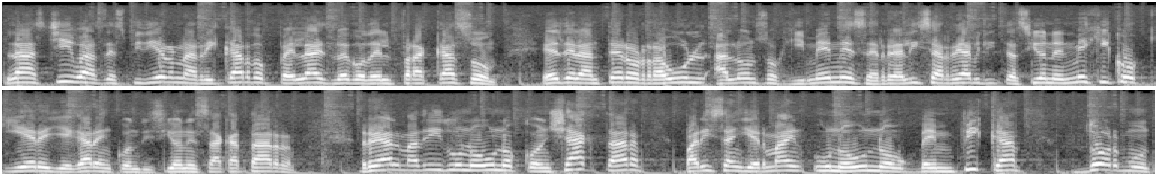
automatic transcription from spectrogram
Las Chivas despidieron a Ricardo Peláez luego del fracaso. El delantero Raúl Alonso Jiménez realiza rehabilitación en México, quiere llegar en condiciones a Qatar. Real Madrid 1-1 con Shakhtar, París Saint-Germain 1-1 Benfica, Dortmund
